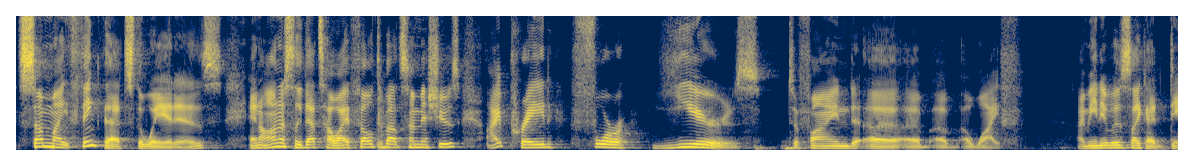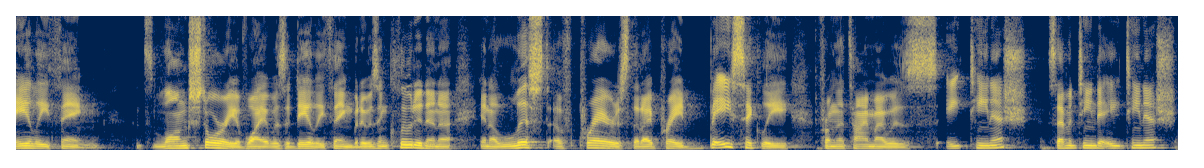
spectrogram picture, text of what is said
Some might think that's the way it is, and honestly, that's how I felt about some issues. I prayed for years to find a, a, a wife. I mean, it was like a daily thing. It's a long story of why it was a daily thing, but it was included in a, in a list of prayers that I prayed basically from the time I was 18 ish, 17 to 18 ish.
